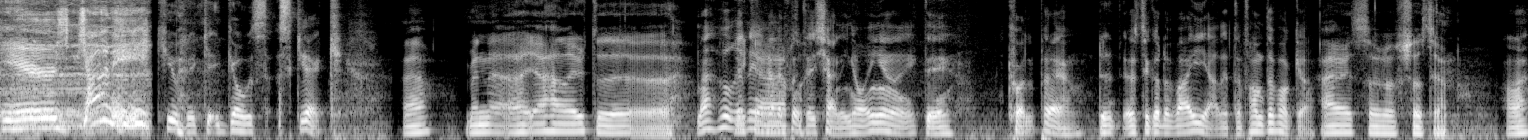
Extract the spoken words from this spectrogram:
Here's Johnny! Cubic Goes skräck. Ja, men äh, jag här är ute... äh, Nej, hur är det i relation till Shining? Jag har ingen riktig koll på det. Du, jag tycker det vajar lite fram och tillbaka. jag är så förtjust i den. Ja,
